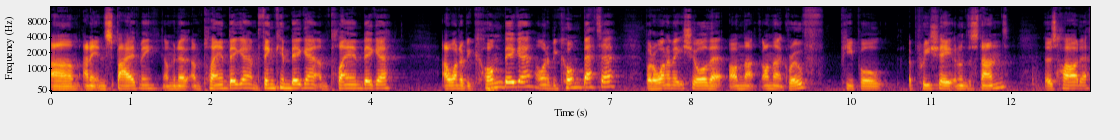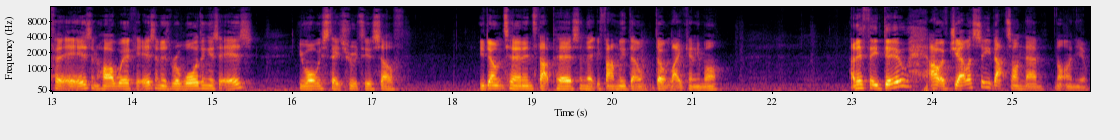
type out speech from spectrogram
Um, and it inspired me. I'm gonna, I'm playing bigger. I'm thinking bigger. I'm playing bigger. I want to become bigger. I want to become better. But I want to make sure that on that on that growth, people appreciate and understand that as hard effort it is and hard work it is, and as rewarding as it is, you always stay true to yourself. You don't turn into that person that your family don't don't like anymore. And if they do, out of jealousy, that's on them, not on you.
